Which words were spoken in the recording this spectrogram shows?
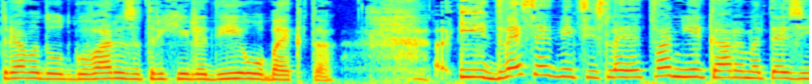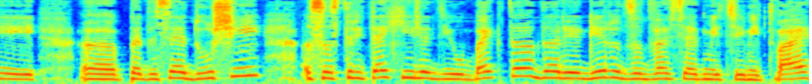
трябва да отговаря за 3000 обекта. И две седмици след това ние караме тези 50 души с трите хиляди обекта да реагират за две седмици. И това е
